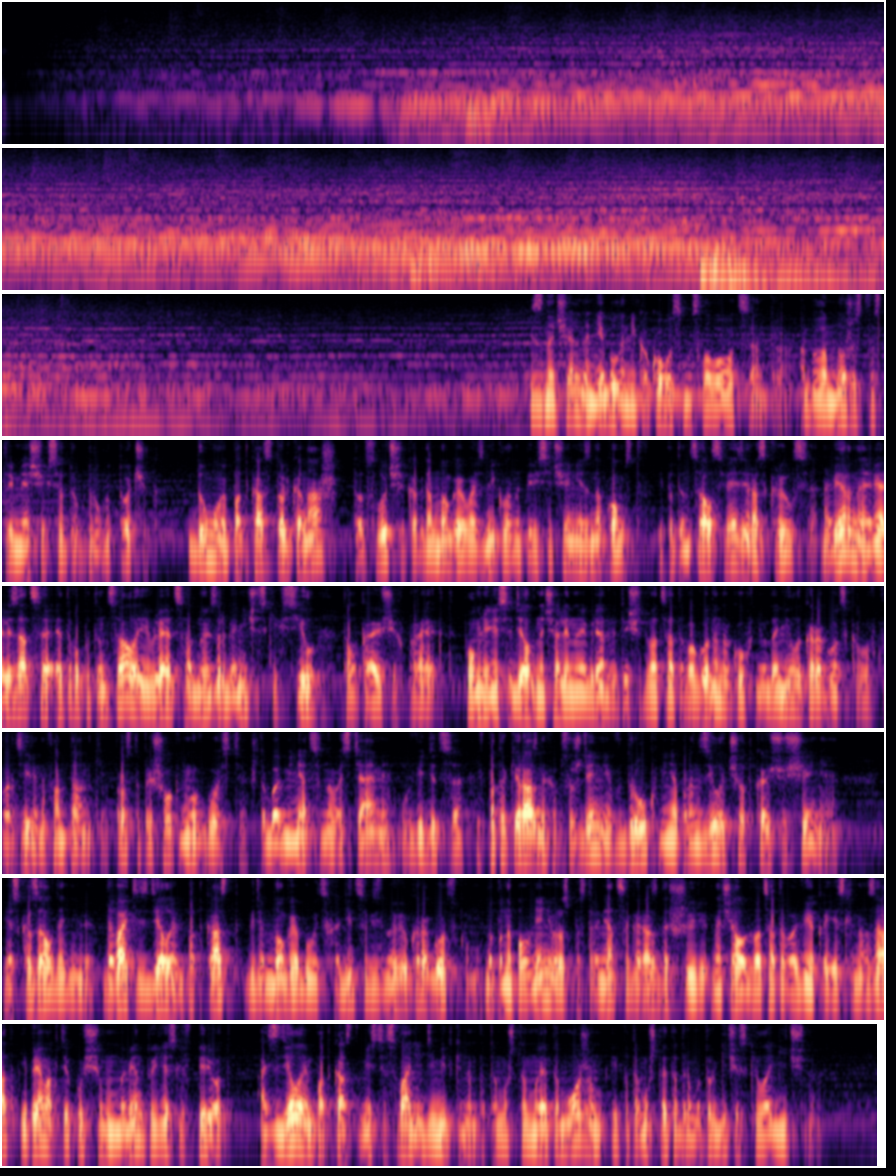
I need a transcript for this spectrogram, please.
Изначально не было никакого смыслового центра, а было множество стремящихся друг к другу точек. Думаю, подкаст «Только наш» – тот случай, когда многое возникло на пересечении знакомств, и потенциал связи раскрылся. Наверное, реализация этого потенциала является одной из органических сил, толкающих проект. Помню, я сидел в начале ноября 2020 года на кухне у Данилы Карагодского в квартире на Фонтанке. Просто пришел к нему в гости, чтобы обменяться новостями, увидеться. И в потоке разных обсуждений вдруг меня пронзило четкое ощущение – я сказал Даниле, давайте сделаем подкаст, где многое будет сходиться к Зиновию Карагодскому, но по наполнению распространяться гораздо шире, начало 20 века, если назад, и прямо к текущему моменту, если вперед. А сделаем подкаст вместе с Ваней Демиткиным, потому что мы это можем и потому что это драматургически логично.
